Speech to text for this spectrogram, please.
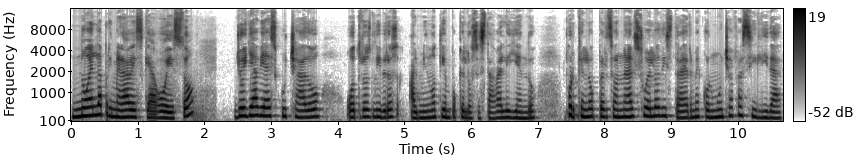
No es la primera vez que hago esto. Yo ya había escuchado otros libros al mismo tiempo que los estaba leyendo, porque en lo personal suelo distraerme con mucha facilidad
